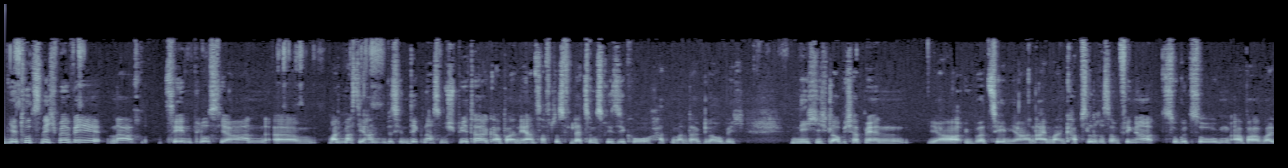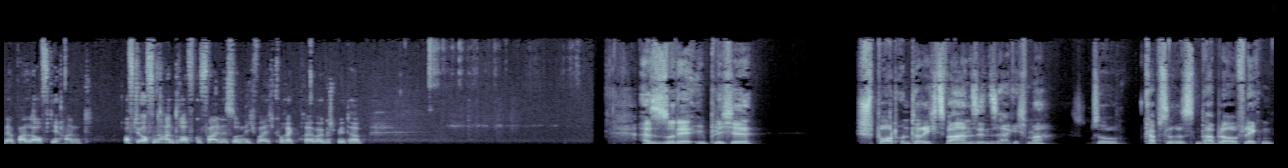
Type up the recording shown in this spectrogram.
mir tut's nicht mehr weh nach zehn plus Jahren. Ähm, manchmal ist die Hand ein bisschen dick nach so einem Spieltag, aber ein ernsthaftes Verletzungsrisiko hat man da, glaube ich, nicht. Ich glaube, ich habe mir in ja, über zehn Jahren einmal einen Kapselriss am Finger zugezogen, aber weil der Ball auf die Hand, auf die offene Hand draufgefallen ist und nicht, weil ich korrekt Treiber gespielt habe. Also so der übliche Sportunterrichtswahnsinn, sag ich mal. So Kapselriss, ein paar blaue Flecken.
